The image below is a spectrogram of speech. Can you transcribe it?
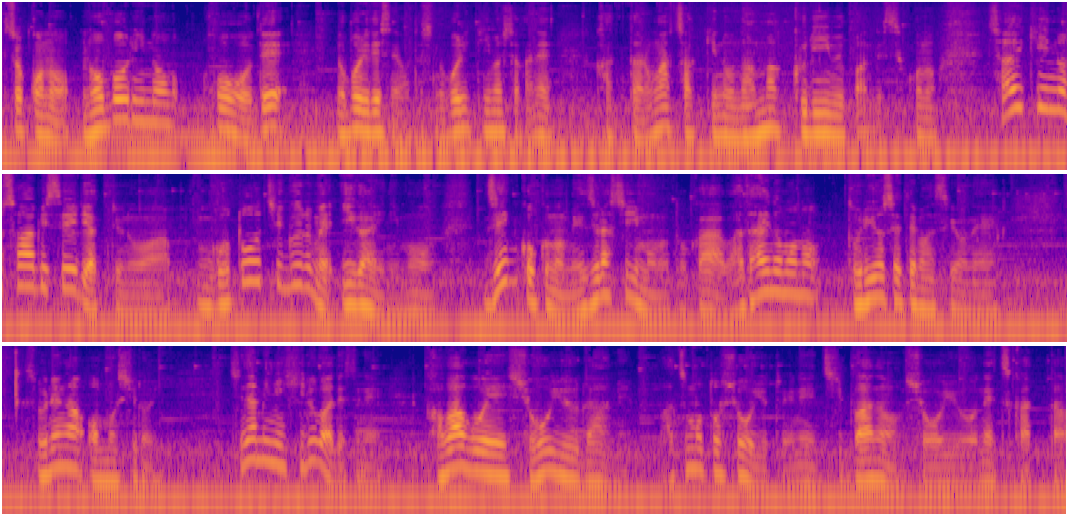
そこの上りの方で上りですね。私上りって言いましたかね。買ったのがさっきの生クリームパンです。この最近のサービスエリアっていうのはご当地グルメ以外にも全国の珍しいものとか話題のもの取り寄せてますよね。それが面白い。ちなみに昼はですね川越醤油ラーメン。松本醤油というね千葉の醤油をね使った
